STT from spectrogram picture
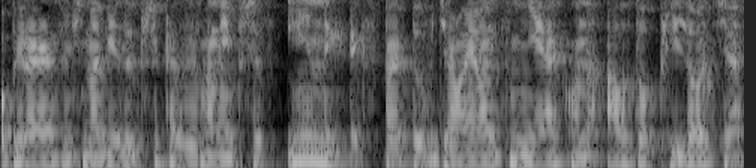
opierającym się na wiedzy przekazywanej przez innych ekspertów, działającym niejako na autopilocie,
